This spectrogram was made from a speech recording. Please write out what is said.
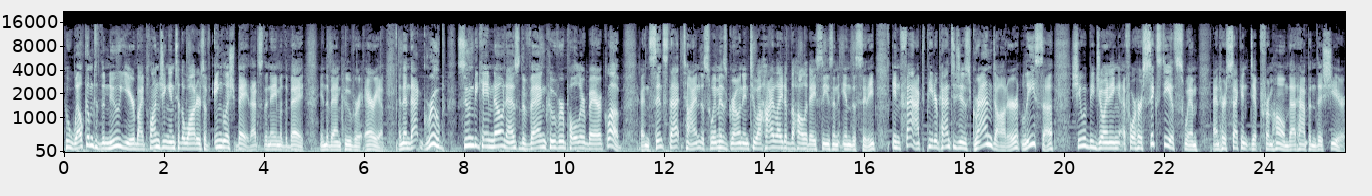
who welcomed the new year by plunging into the waters of English Bay. That's the name of the bay in the Vancouver area. And then that group soon became known as the Vancouver Polar Bear Club. And since that time, the swim has grown into a highlight of the holiday season in the city. In fact, Peter Pantages' granddaughter, Lisa, she would be joining for her 60th swim and her second dip from home. That happened this year.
